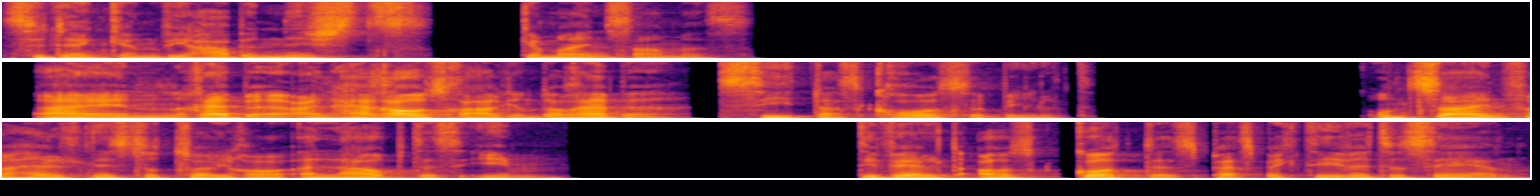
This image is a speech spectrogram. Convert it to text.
Sie denken, wir haben nichts Gemeinsames. Ein Rebbe, ein herausragender Rebbe, sieht das große Bild. Und sein Verhältnis zu Teurer erlaubt es ihm, die Welt aus Gottes Perspektive zu sehen.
